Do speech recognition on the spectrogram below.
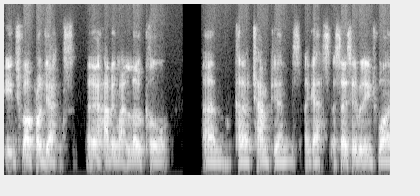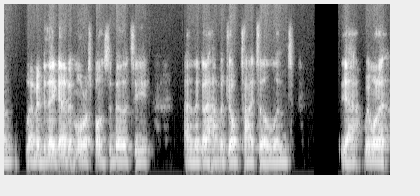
each of our projects are having like local um, kind of champions, I guess, associated with each one, where maybe they get a bit more responsibility and they're going to have a job title. And yeah, we want to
